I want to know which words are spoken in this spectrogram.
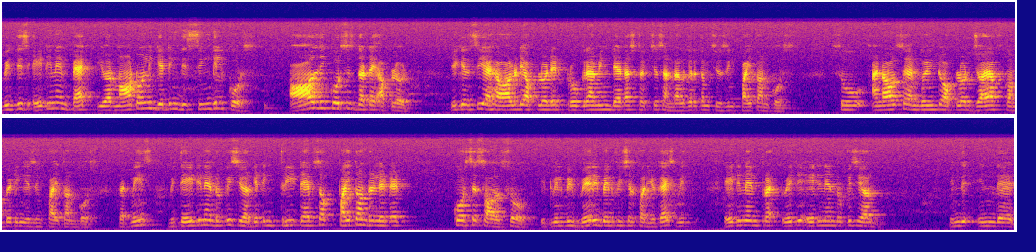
with this 89 pack you are not only getting this single course all the courses that i upload. You can see i have already uploaded programming data structures and algorithms using python course. So and also i'm going to upload joy of computing using python course. That means with 89 rupees you are getting three types of python related courses also. It will be very beneficial for you guys. With 89 89 rupees you are in the in the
